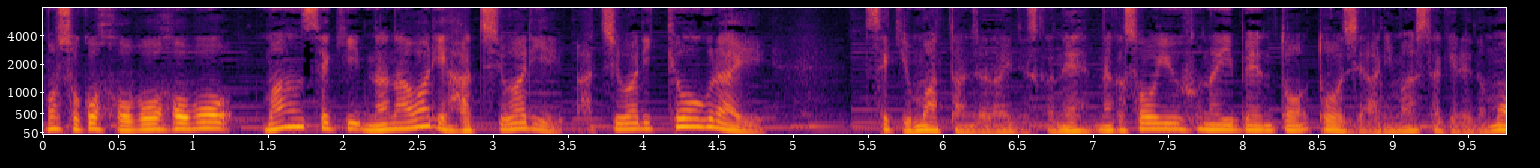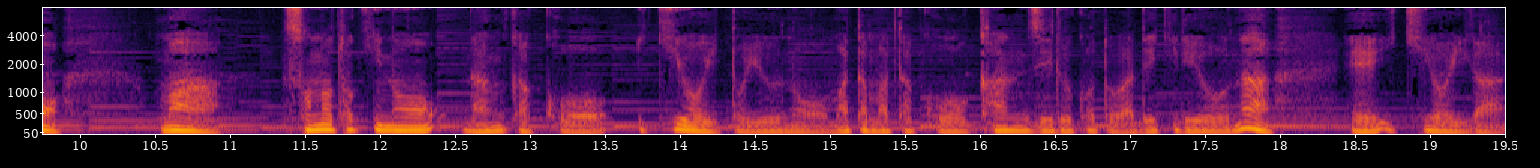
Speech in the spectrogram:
もうそこほぼほぼ満席7割8割8割強ぐらい席埋まったんじゃないですかね。なんかそういう風なイベント当時ありましたけれどもまあその時のなんかこう勢いというのをまたまたこう感じることができるような、えー、勢いが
